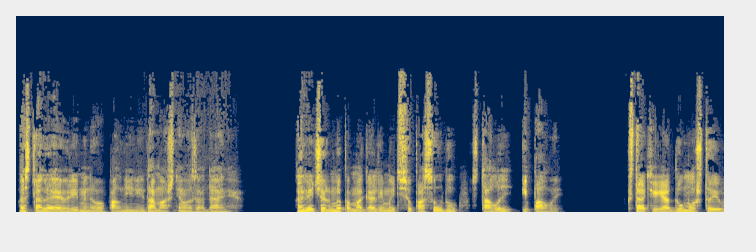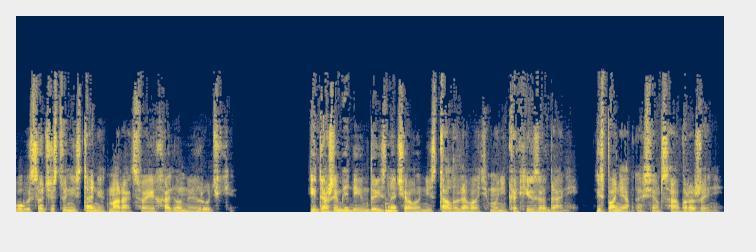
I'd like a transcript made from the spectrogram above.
оставляя время на выполнение домашнего задания. А вечером мы помогали мыть всю посуду, столы и полы. Кстати, я думал, что его высочество не станет марать свои холеные ручки. И даже Мелинда изначала не стала давать ему никаких заданий, из понятных всем соображений.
